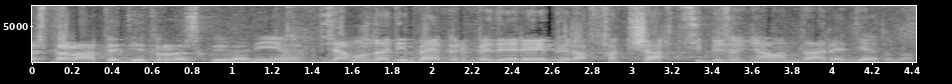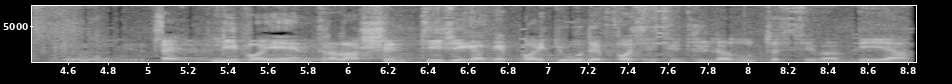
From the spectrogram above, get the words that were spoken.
Stavate dietro la scrivania? Siamo andati beh, per vedere, per affacciarsi bisognava andare dietro la scrivania. Cioè, lì poi entra la scientifica che poi chiude e poi si sigilla tutto e si va via.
